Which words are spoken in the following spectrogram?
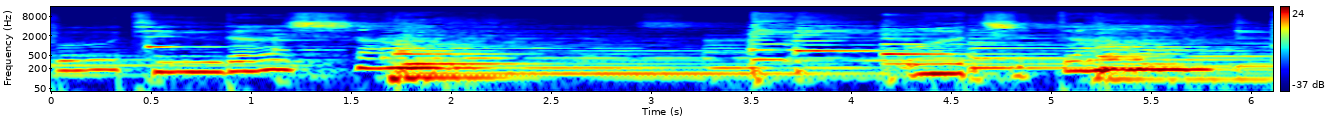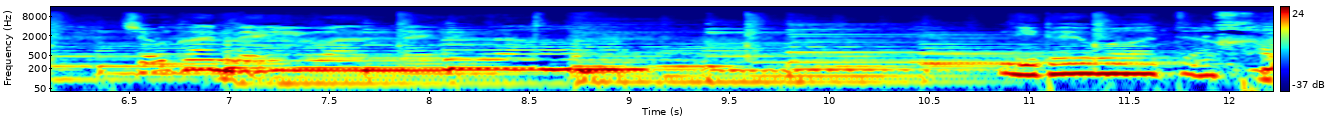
不停的笑。我知道，就快没完没了。你对我的好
